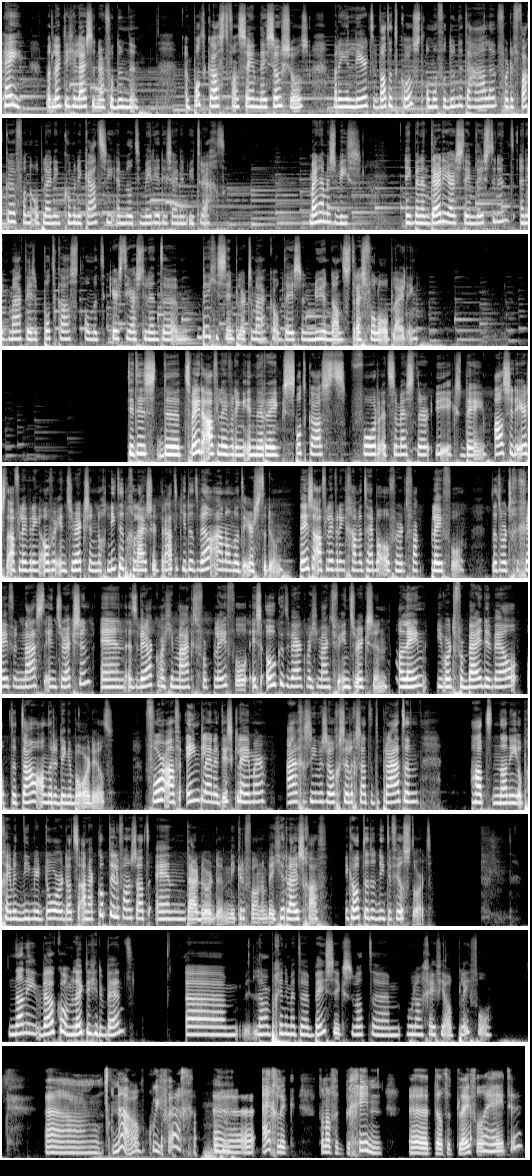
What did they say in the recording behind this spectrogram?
Hey, wat leuk dat je luistert naar Voldoende. Een podcast van CMD Socials, waarin je leert wat het kost om een voldoende te halen voor de vakken van de opleiding Communicatie en Multimedia Design in Utrecht. Mijn naam is Wies. Ik ben een derdejaars CMD-student en ik maak deze podcast om het eerstejaarsstudenten een beetje simpeler te maken op deze nu en dan stressvolle opleiding. Dit is de tweede aflevering in de reeks podcasts voor het semester UXD. Als je de eerste aflevering over interaction nog niet hebt geluisterd, raad ik je dat wel aan om dat eerst te doen. Deze aflevering gaan we het hebben over het vak Playful. Dat wordt gegeven naast interaction. En het werk wat je maakt voor Playful is ook het werk wat je maakt voor interaction. Alleen, je wordt voor beide wel op totaal andere dingen beoordeeld. Vooraf één kleine disclaimer. Aangezien we zo gezellig zaten te praten, had Nanny op een gegeven moment niet meer door dat ze aan haar koptelefoon zat en daardoor de microfoon een beetje ruis gaf. Ik hoop dat het niet te veel stoort. Nanny, welkom. Leuk dat je er bent. Um, laten we beginnen met de basics. Wat, um, hoe lang geef je al Playful? Um, nou, goede vraag. Uh, eigenlijk vanaf het begin uh, dat het Playful heette.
